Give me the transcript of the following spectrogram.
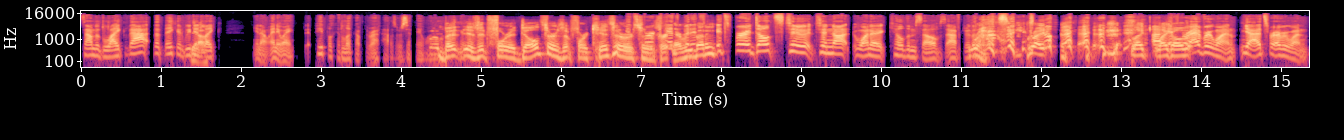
sounded like that, that they could, we yeah. did like, you know, anyway, people can look up the Roughhousers if they want. But is it for adults or is it for kids or it's for, for kids, everybody? It's, it's, for adults to to not want to kill themselves after the right, right. like uh, like all for everyone. Yeah, it's for everyone.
